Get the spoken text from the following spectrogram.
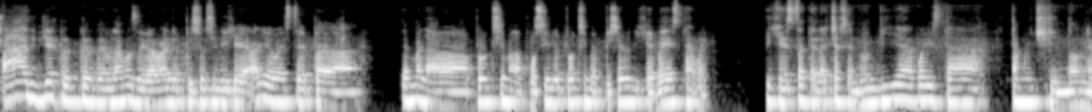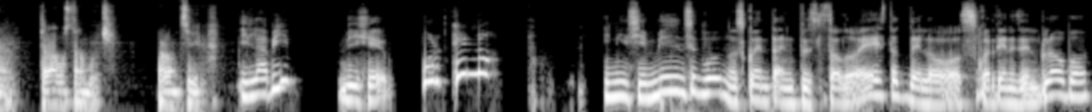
Ah, es cierto, que terminamos de grabar el episodio y dije, oye, güey, este, para tema la próxima, posible próximo episodio, dije, ve esta, güey. Dije, esta te la echas en un día, güey, está, está muy chirindonga, güey. Te va a gustar mucho. Pero sí, Y la vi, dije, ¿por qué no? Inicia Invincible, nos cuentan pues todo esto de los guardianes del globo.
